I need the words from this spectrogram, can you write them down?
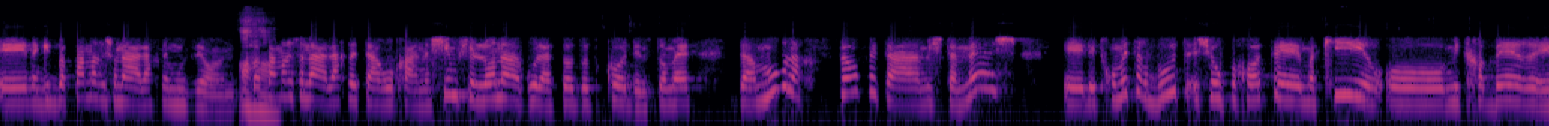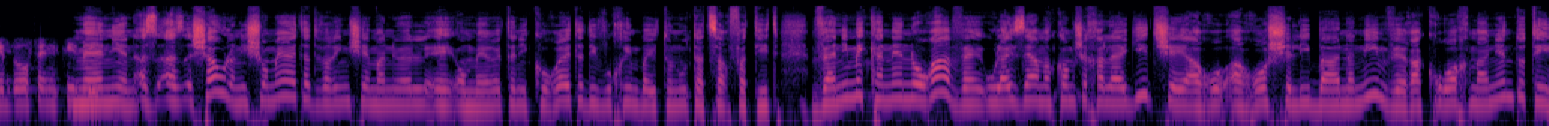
אה, נגיד בפעם הראשונה הלך למוזיאון, Aha. בפעם הראשונה הלך לתערוכה, אנשים שלא נהגו לעשות זאת קודם, זאת אומרת, זה אמור לחשוף את המשתמש אה, לתחומי תרבות שהוא פחות אה, מכיר או מתחבר באופן טבעי. מעניין. אז, אז שאול, אני שומע את הדברים שעמנואל אומרת, אני קורא את הדיווחים בעיתונות הצרפתית, ואני מקנא נורא, ואולי זה המקום שלך להגיד שהראש שלי בעננים ורק רוח מעניינת אותי,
